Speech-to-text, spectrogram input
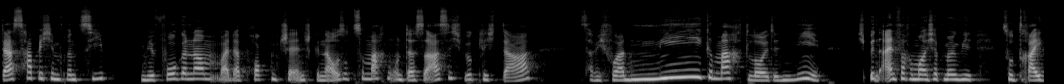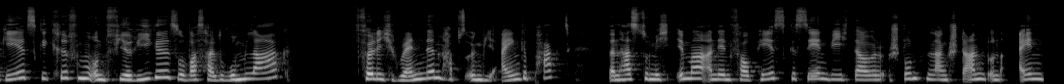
Das habe ich im Prinzip mir vorgenommen, bei der Brocken-Challenge genauso zu machen. Und da saß ich wirklich da. Das habe ich vorher nie gemacht, Leute, nie. Ich bin einfach immer, ich habe mir irgendwie so drei Gels gegriffen und vier Riegel, so was halt rumlag. Völlig random, habe es irgendwie eingepackt. Dann hast du mich immer an den VPs gesehen, wie ich da stundenlang stand und ein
